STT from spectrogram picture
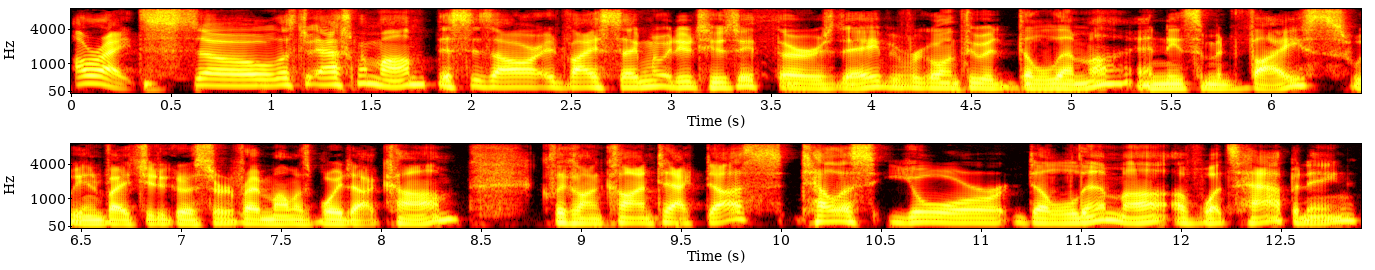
All right, so let's do Ask My Mom. This is our advice segment we do Tuesday, Thursday. If you're going through a dilemma and need some advice, we invite you to go to certifiedmamasboy.com, click on Contact Us, tell us your dilemma of what's happening,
